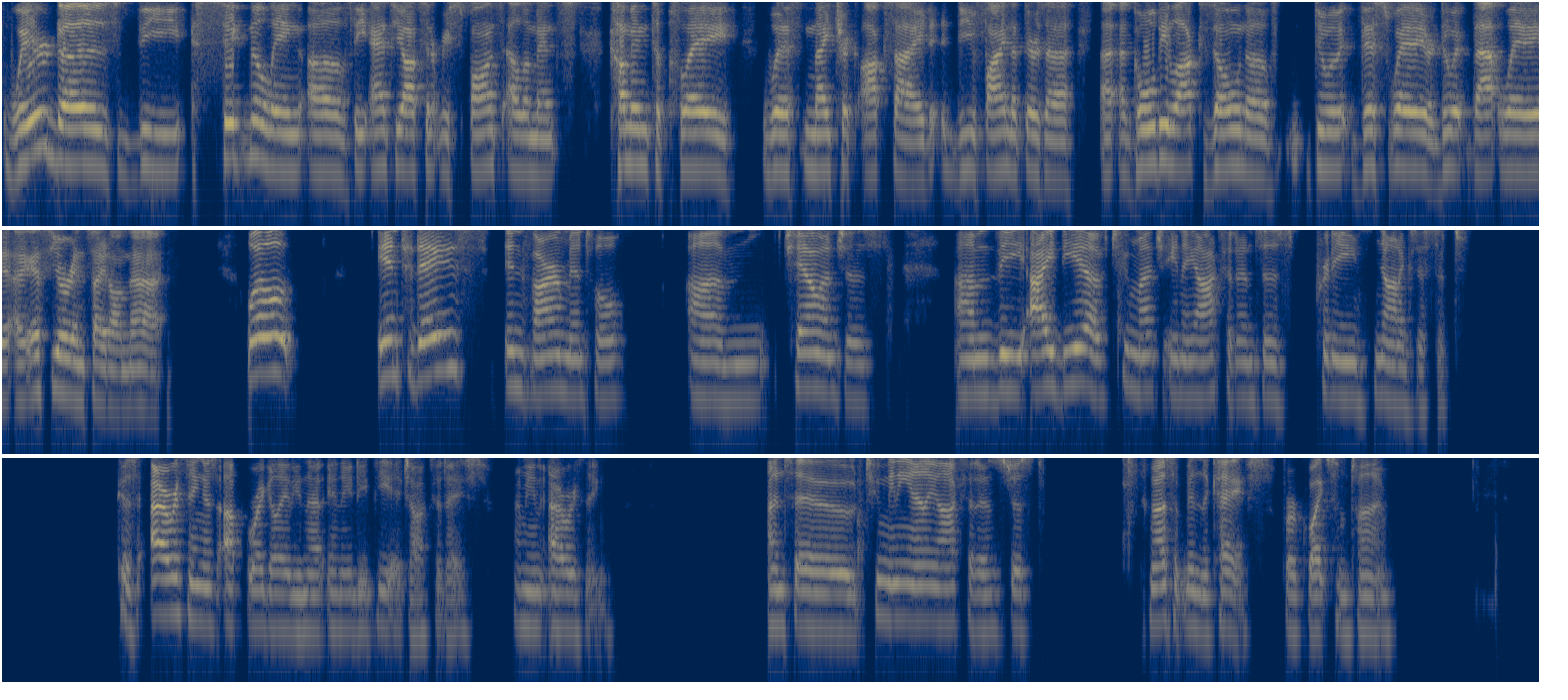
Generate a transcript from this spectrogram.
where does the signaling of the antioxidant response elements come into play with nitric oxide? Do you find that there's a, a goldilocks zone of do it this way or do it that way? I guess your insight on that. Well in today's environmental um, challenges um, the idea of too much antioxidants is pretty non-existent because everything is up regulating that NADPH oxidase. I mean, everything. And so, too many antioxidants just hasn't been the case for quite some time.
